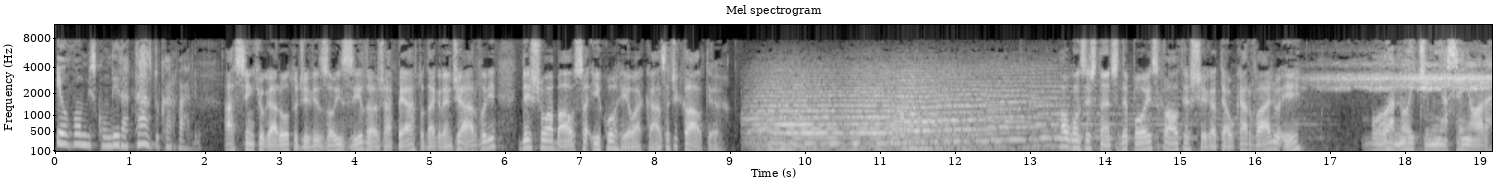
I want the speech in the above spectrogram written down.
Eu vou me esconder atrás do carvalho. Assim que o garoto divisou Isidra, já perto da grande árvore, deixou a balsa e correu à casa de Cláudia. Alguns instantes depois, Cláudia chega até o carvalho e. Boa noite, minha senhora.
